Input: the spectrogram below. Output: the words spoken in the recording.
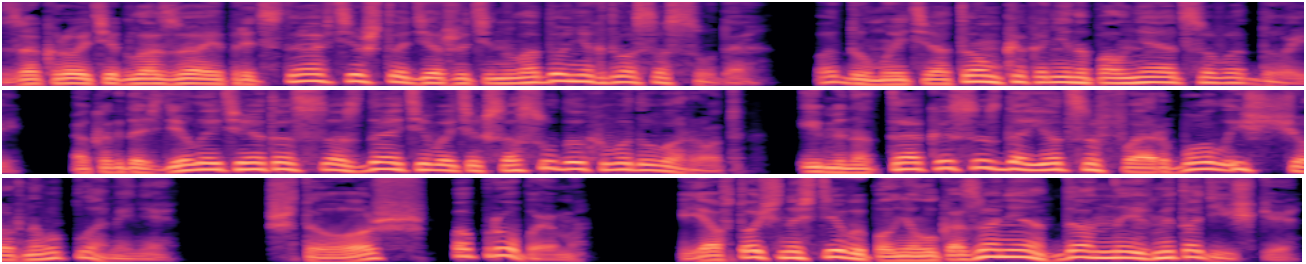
Закройте глаза и представьте, что держите на ладонях два сосуда. Подумайте о том, как они наполняются водой. А когда сделаете это, создайте в этих сосудах водоворот. Именно так и создается фаербол из черного пламени. Что ж, попробуем. Я в точности выполнил указания, данные в методичке,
